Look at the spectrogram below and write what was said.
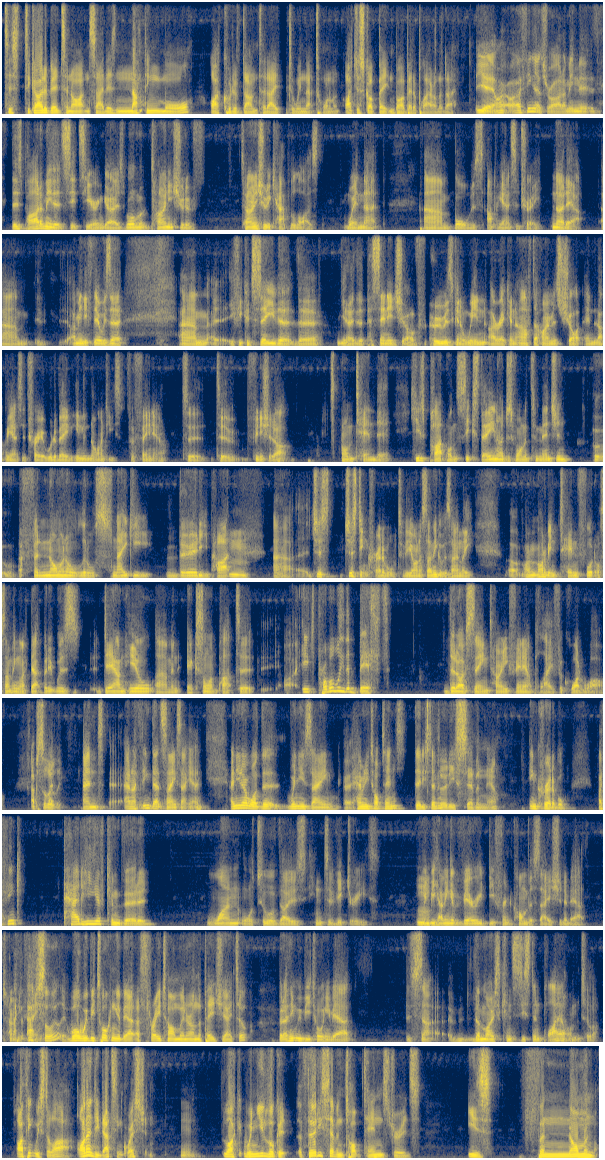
to, to go to bed tonight and say there's nothing more I could have done today to win that tournament. I just got beaten by a better player on the day. Yeah, I, I think that's right. I mean, there- there's part of me that sits here and goes, "Well, Tony should have, Tony should have capitalized when that um, ball was up against the tree, no doubt." Um, I mean, if there was a, um, if you could see the the you know the percentage of who was going to win, I reckon after Homa's shot ended up against the tree, it would have been in the 90s for Finau to to finish it up on 10 there. His putt on 16, I just wanted to mention a phenomenal little snaky birdie putt. Mm. Uh, just just incredible, to be honest. I think it was only uh, it might have been ten foot or something like that, but it was downhill. Um, an excellent putt to. Uh, it's probably the best that I've seen Tony Finau play for quite a while Absolutely. and and I think that's saying something. And and you know what? The when you're saying uh, how many top tens? Thirty seven. 37 now. Incredible. I think had he have converted one or two of those into victories, Mm. we'd be having a very different conversation about Tony. Absolutely. Well, we'd be talking about a three time winner on the PGA Tour. But I think we'd be talking about the most consistent player on the tour. I think we still are. I don't think that's in question. Hmm. Like when you look at 37 top 10s, Druids, is phenomenal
